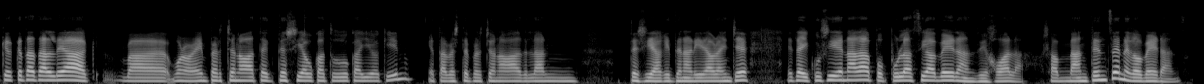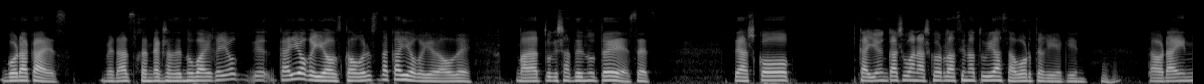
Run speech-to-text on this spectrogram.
ikerketa taldeak, ba, bueno, orain pertsona batek tesia aukatu du kaioekin, eta beste pertsona bat lan tesia egiten ari da oraintxe, eta ikusi dena da populazioa berantz dijoala. Osa, mantentzen edo berantz, goraka ez. Beraz, jendeak esaten du bai gehiago, ge- kaio gehiago dauzkagu, geroz eta kaio gehiago daude. Badatuak esaten dute ez ez. Ze asko, kaioen kasuan asko relazionatu dira zabortegiekin. Mhm. Eta orain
